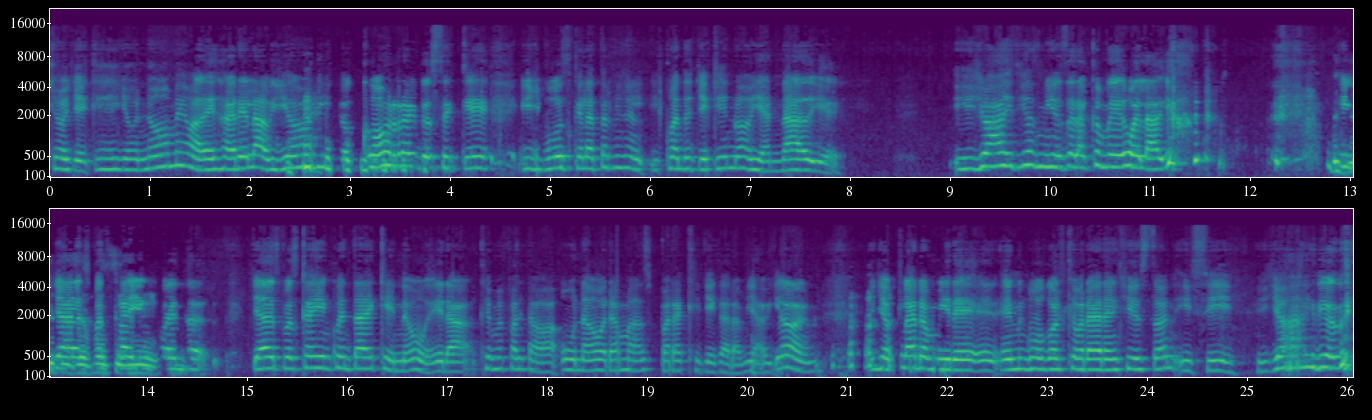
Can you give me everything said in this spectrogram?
yo llegué, yo no me va a dejar el avión y yo corro y no sé qué y busqué la terminal y cuando llegué no había nadie. Y yo, ay Dios mío, ¿será que me dejó el avión? y ya después caí en cuenta, ya después caí en cuenta de que no, era que me faltaba una hora más para que llegara mi avión. Y yo, claro, miré en, Google qué hora era en Houston y sí, y yo, ay, Dios mío.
